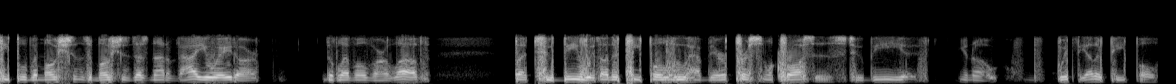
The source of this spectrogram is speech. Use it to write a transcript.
people of emotions. Emotions does not evaluate our the level of our love, but to be with other people who have their personal crosses, to be, you know, with the other people,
